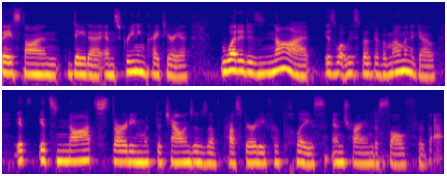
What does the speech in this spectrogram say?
based on data and screening criteria. What it is not is what we spoke of a moment ago it, it's not starting with the challenges of prosperity for place and trying to solve for that.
